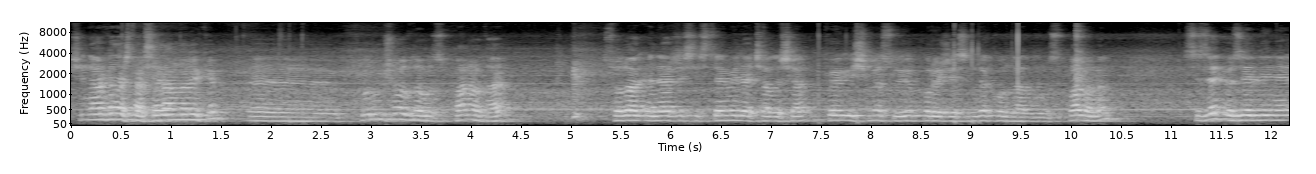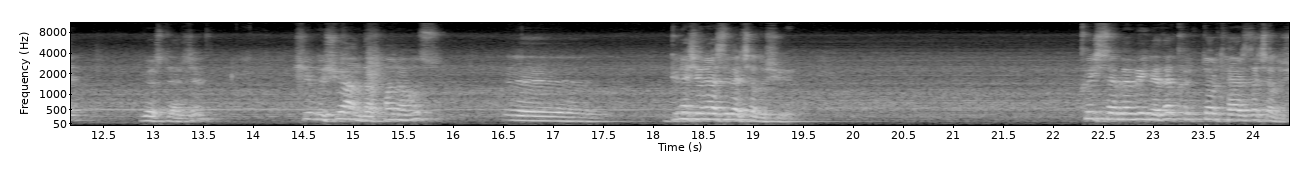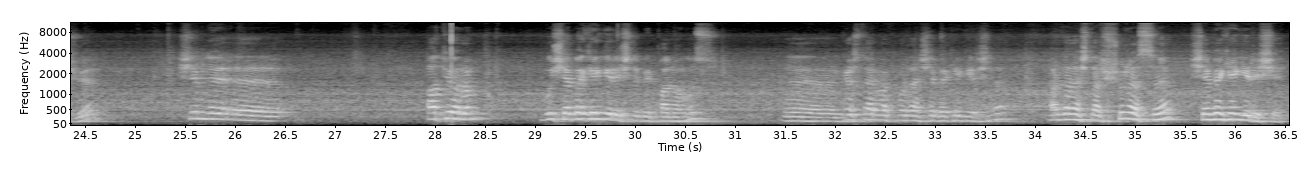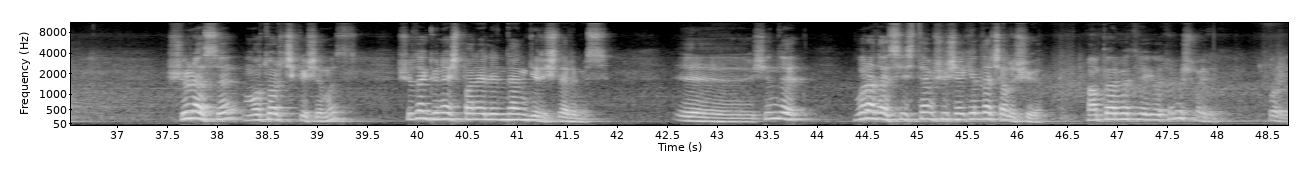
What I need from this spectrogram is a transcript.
Şimdi arkadaşlar selamünaleyküm. Ee, kurmuş olduğumuz panoda solar enerji sistemiyle çalışan köy içme suyu projesinde kullandığımız panonun size özelliğini göstereceğim. Şimdi şu anda panomuz e, güneş enerjisiyle çalışıyor. Kış sebebiyle de 44 Hz'de çalışıyor. Şimdi e, atıyorum bu şebeke girişli bir panomuz. Ee, göster bak buradan şebeke girişine. Arkadaşlar şurası şebeke girişi. Şurası motor çıkışımız. Şu da güneş panelinden girişlerimiz. Ee, şimdi burada sistem şu şekilde çalışıyor. Ampermetreyi götürmüş müydün? Burada.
